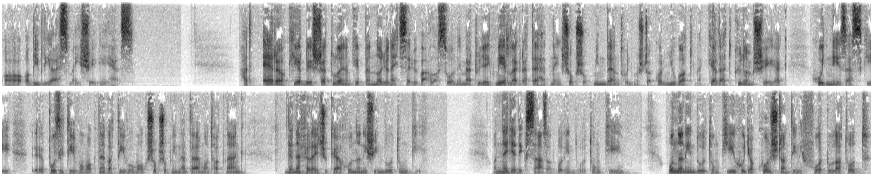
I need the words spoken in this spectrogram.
a, a Biblia eszmeiségéhez? Hát erre a kérdésre tulajdonképpen nagyon egyszerű válaszolni, mert ugye itt mérlegre tehetnénk sok-sok mindent, hogy most akkor nyugat, meg kelet, különbségek, hogy néz ez ki, pozitívumok, negatívumok, sok-sok mindent elmondhatnánk, de ne felejtsük el, honnan is indultunk ki. A negyedik századból indultunk ki, onnan indultunk ki, hogy a konstantini fordulatot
